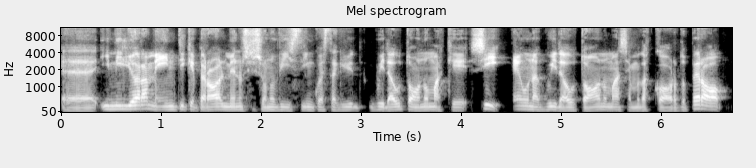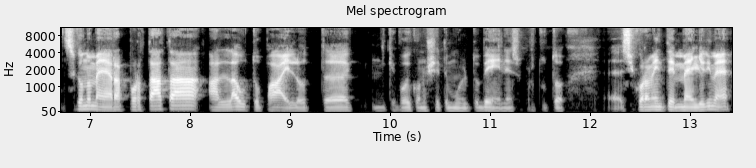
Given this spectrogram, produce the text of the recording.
eh, miglioramenti che però almeno si sono visti in questa guida autonoma, che sì, è una guida autonoma, siamo d'accordo, però secondo me è rapportata all'autopilot, eh, che voi conoscete molto bene, soprattutto eh, sicuramente meglio di me,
